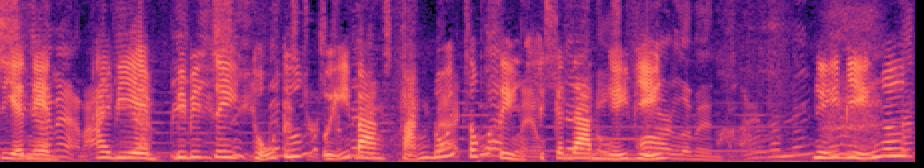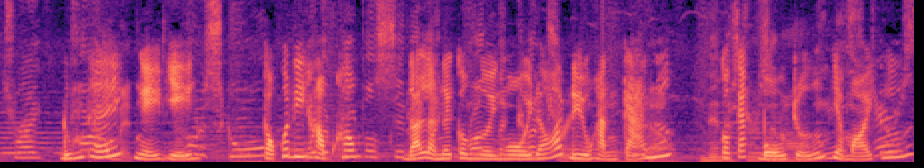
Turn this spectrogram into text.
CNN, IBM, BBC, Thủ tướng, Ủy ban phản đối tống tiền Scandal nghị viện. Nghị viện ư? Đúng thế, nghị viện. Cậu có đi học không? Đó là nơi con người ngồi đó điều hành cả nước. Có các bộ trưởng và mọi thứ.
